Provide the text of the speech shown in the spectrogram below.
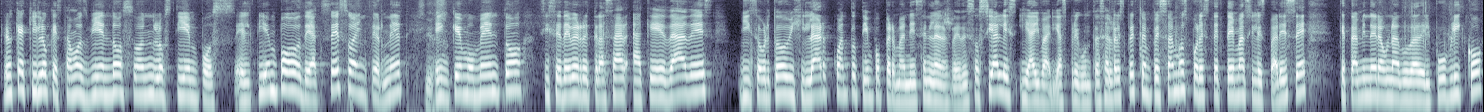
Creo que aquí lo que estamos viendo son los tiempos, el tiempo de acceso a Internet, en qué momento, si se debe retrasar, a qué edades y sobre todo vigilar cuánto tiempo permanecen en las redes sociales. Y hay varias preguntas al respecto. Empezamos por este tema, si les parece, que también era una duda del público.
